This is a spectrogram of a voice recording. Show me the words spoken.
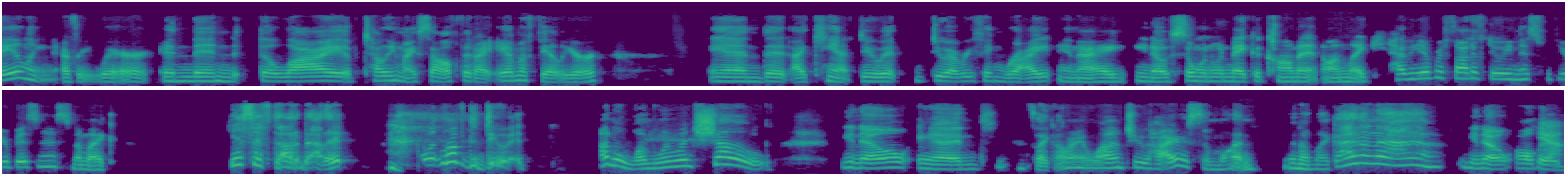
failing everywhere. And then the lie of telling myself that I am a failure and that I can't do it, do everything right. And I, you know, someone would make a comment on, like, have you ever thought of doing this with your business? And I'm like, yes, I've thought about it. I would love to do it. I'm a one woman show, you know? And it's like, all right, why don't you hire someone? And I'm like, I don't know, you know, all the yeah.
